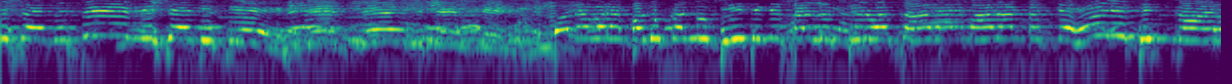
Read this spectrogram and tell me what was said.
ನಿಷೇಧಿಸಿ ನಿಷೇಧಿಸಿ. ಬಡವರ ಬದುಕನ್ನು ಬೀದಿಗೆ ತಳ್ಳುತ್ತಿರುವ ಸಾರಾಯಿ ಮಾರಾಟಕ್ಕೆ ಹೇಳಿ ಧಿಕ್ಕಾರ.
